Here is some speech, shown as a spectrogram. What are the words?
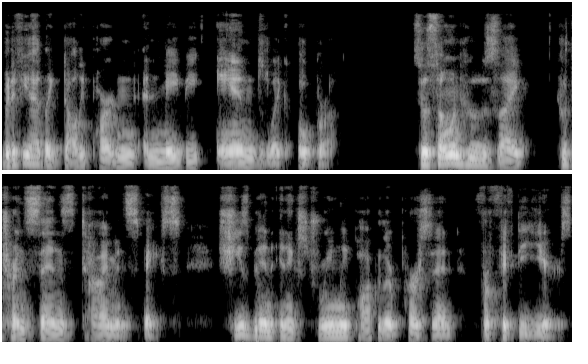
but if you had like Dolly Parton and maybe and like Oprah, so someone who's like who transcends time and space. She's been an extremely popular person for 50 years.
